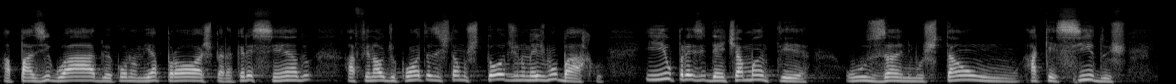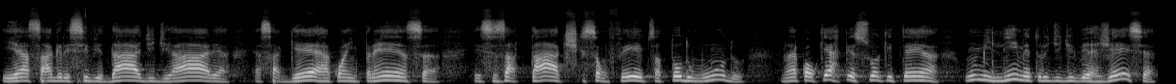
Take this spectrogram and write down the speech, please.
apaziguado, economia próspera, crescendo. Afinal de contas, estamos todos no mesmo barco. E o presidente, a manter os ânimos tão aquecidos e essa agressividade diária, essa guerra com a imprensa, esses ataques que são feitos a todo mundo, não é? qualquer pessoa que tenha um milímetro de divergência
